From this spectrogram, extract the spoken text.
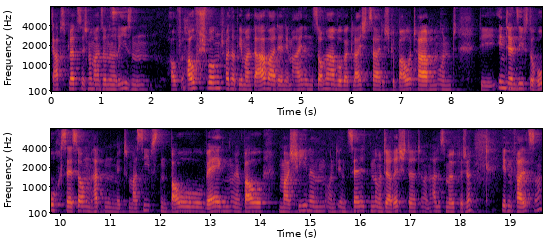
gab es plötzlich nochmal so eine riesen auf, Aufschwung. Ich weiß nicht, ob jemand da war, der in dem einen Sommer, wo wir gleichzeitig gebaut haben und die intensivste Hochsaison hatten mit massivsten Bauwägen, äh, Baumaschinen und in Zelten unterrichtet und alles Mögliche. Jedenfalls, ne,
